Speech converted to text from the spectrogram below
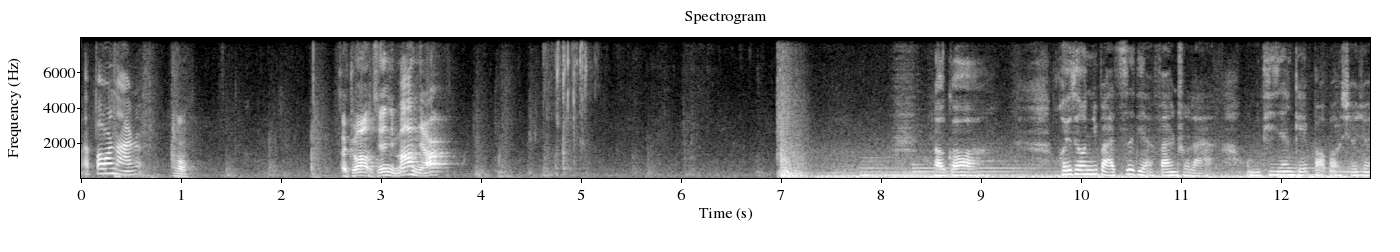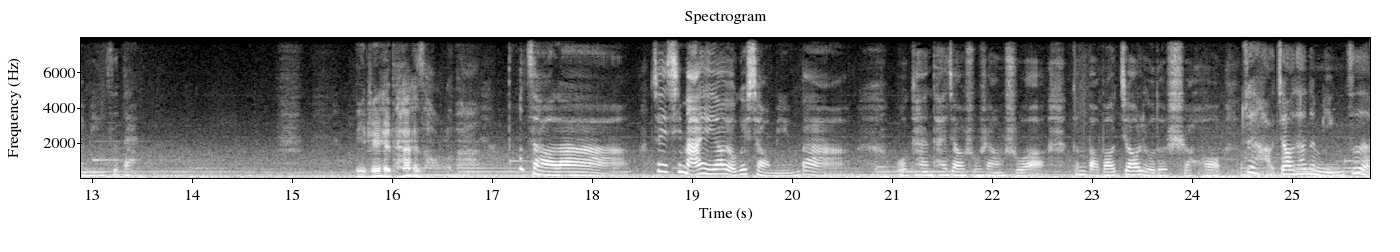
把包拿着。嗯。哎，庄小琴，你慢点儿。老公，回头你把字典翻出来，我们提前给宝宝选选名字呗。你这也太早了吧？不早啦，最起码也要有个小名吧。我看胎教书上说，跟宝宝交流的时候最好叫他的名字，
